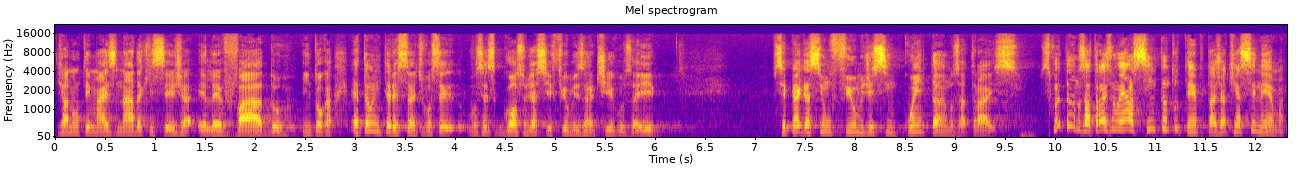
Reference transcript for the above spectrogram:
já não tem mais nada que seja elevado, intocável. É tão interessante, você, vocês gostam de assistir filmes antigos aí, você pega assim um filme de 50 anos atrás. 50 anos atrás não é assim tanto tempo, tá? Já tinha cinema.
